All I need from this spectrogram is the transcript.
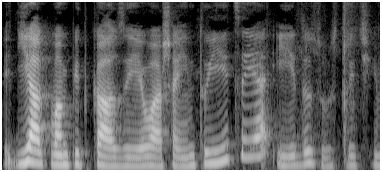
як вам підказує ваша інтуїція, і до зустрічі!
